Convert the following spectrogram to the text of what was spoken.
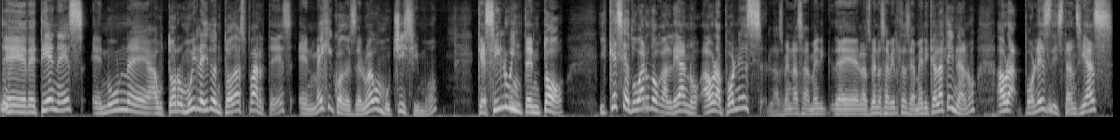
te detienes en un eh, autor muy leído en todas partes, en México desde luego muchísimo, que sí lo intentó, y que es Eduardo Galeano. Ahora pones las venas, de, las venas abiertas de América Latina, ¿no? Ahora pones distancias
